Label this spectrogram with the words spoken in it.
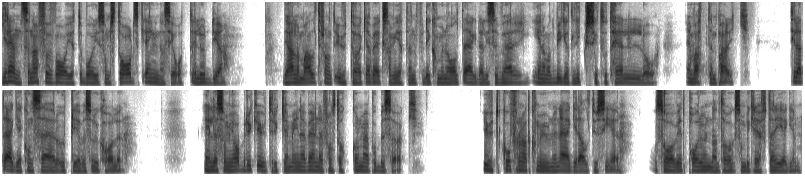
Gränserna för vad Göteborg som stad ska ägna sig åt är luddiga. Det handlar om allt från att utöka verksamheten för det kommunalt ägda Liseberg genom att bygga ett lyxigt hotell och en vattenpark till att äga konsert och upplevelselokaler. Eller som jag brukar uttrycka mig när vänner från Stockholm är på besök. Utgå från att kommunen äger allt du ser och så har vi ett par undantag som bekräftar regeln.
